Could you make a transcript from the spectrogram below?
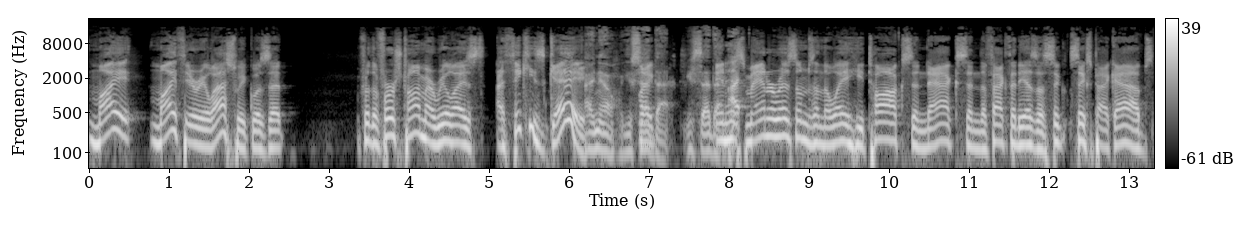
my my theory last week was that for the first time I realized I think he's gay. I know you said Like, that. You said that. in I- his mannerisms and the way he talks and acts and the fact that he has a six, six pack abs.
